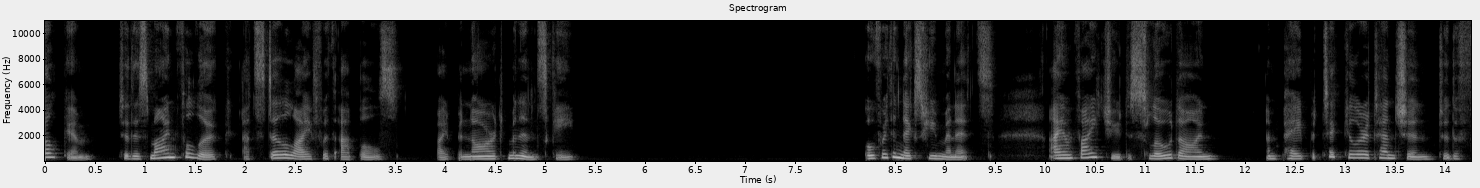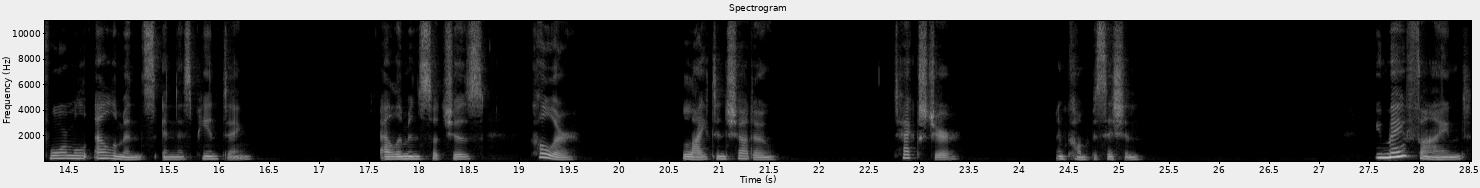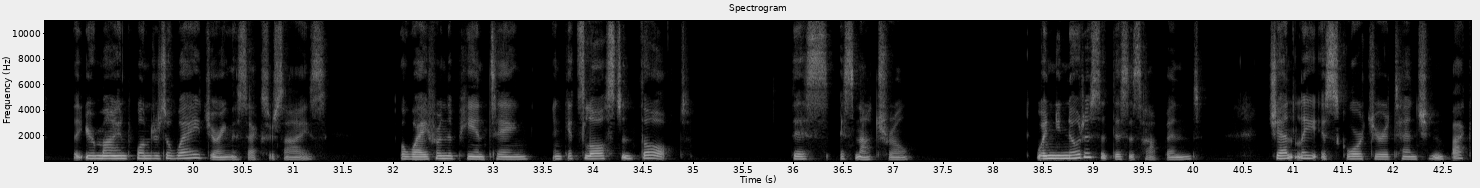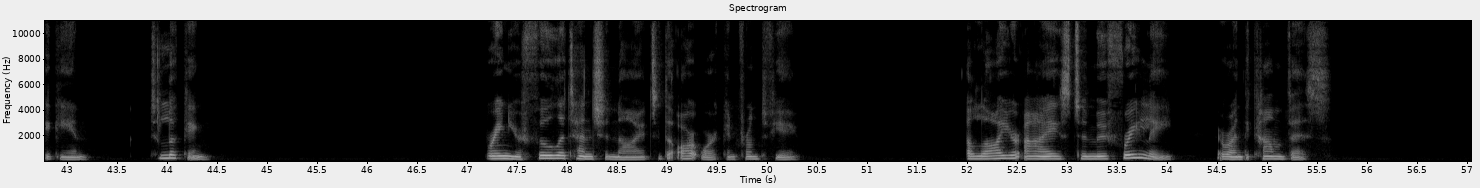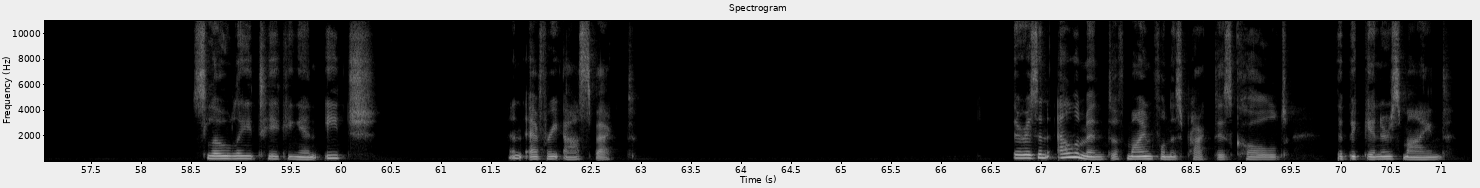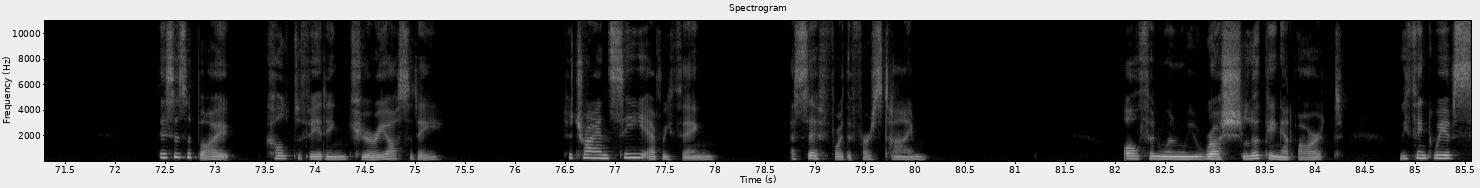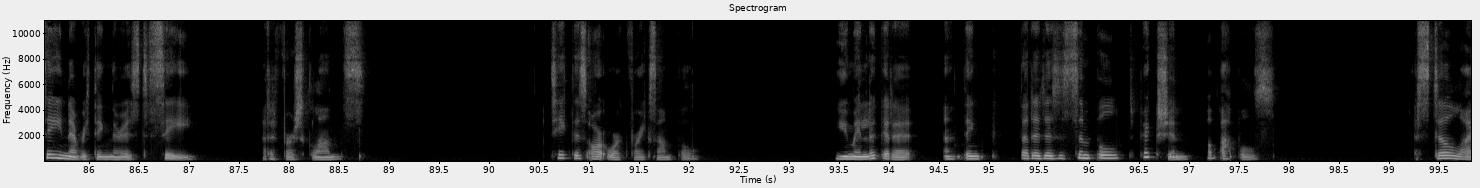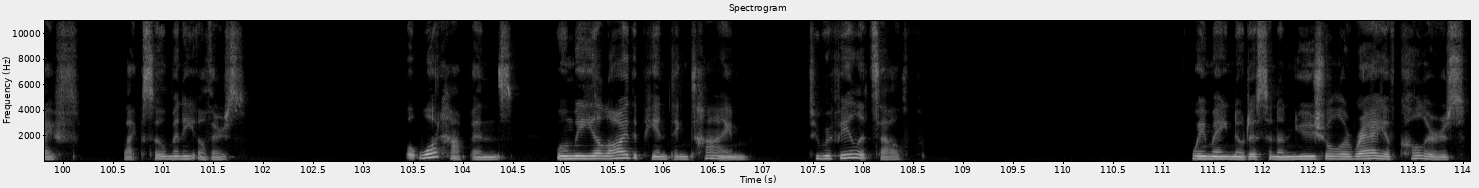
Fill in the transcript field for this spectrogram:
Welcome to this mindful look at Still Life with Apples by Bernard Meninsky. Over the next few minutes, I invite you to slow down and pay particular attention to the formal elements in this painting. Elements such as colour, light and shadow, texture, and composition. You may find that your mind wanders away during this exercise, away from the painting and gets lost in thought. This is natural. When you notice that this has happened, gently escort your attention back again to looking. Bring your full attention now to the artwork in front of you. Allow your eyes to move freely around the canvas slowly taking in each and every aspect. There is an element of mindfulness practice called the beginner's mind. This is about cultivating curiosity, to try and see everything as if for the first time. Often, when we rush looking at art, we think we have seen everything there is to see at a first glance. Take this artwork, for example. You may look at it and think that it is a simple depiction of apples, a still life like so many others. But what happens when we allow the painting time to reveal itself? We may notice an unusual array of colours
